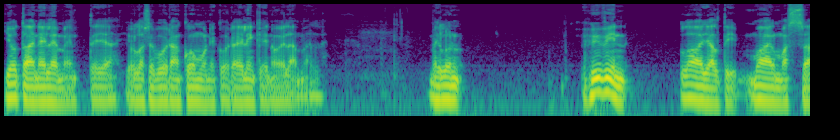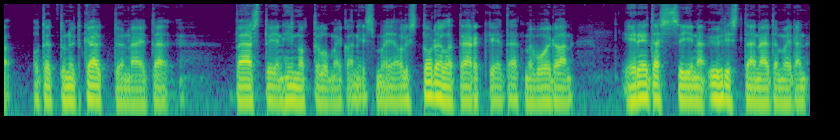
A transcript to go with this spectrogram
jotain elementtejä, jolla se voidaan kommunikoida elinkeinoelämälle. Meillä on hyvin laajalti maailmassa otettu nyt käyttöön näitä päästöjen hinnoittelumekanismeja. Olisi todella tärkeää, että me voidaan edetä siinä, yhdistää näitä meidän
